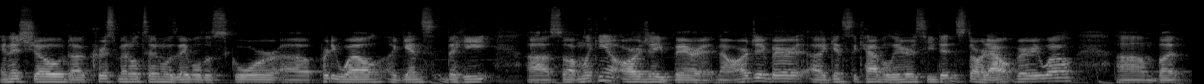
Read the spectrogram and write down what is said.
and it showed uh, Khris Middleton was able to score uh, pretty well against the Heat. Uh, so I'm looking at RJ Barrett. Now, RJ Barrett uh, against the Cavaliers, he didn't start out very well, um, but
